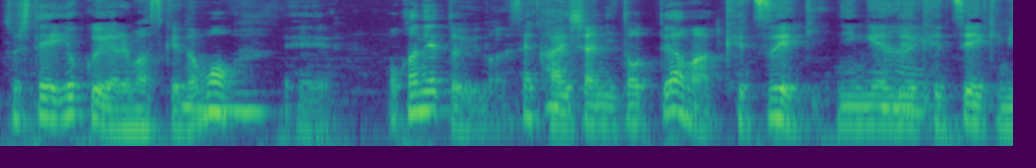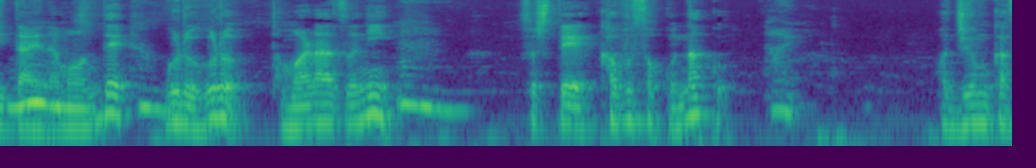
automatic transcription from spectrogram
そしてよく言われますけども、えーお金というのはですね、会社にとってはまあ血液、人間でいう血液みたいなもんで、ぐるぐる止まらずに、そして過不足なく、まあ、潤滑、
